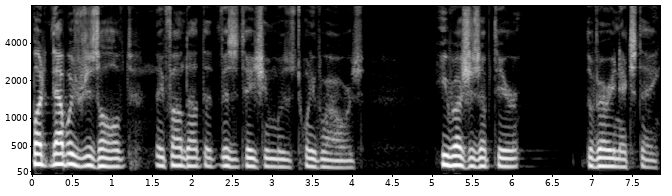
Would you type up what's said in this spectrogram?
But that was resolved. They found out that visitation was 24 hours. He rushes up there the very next day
